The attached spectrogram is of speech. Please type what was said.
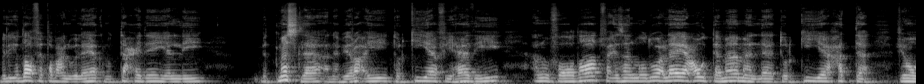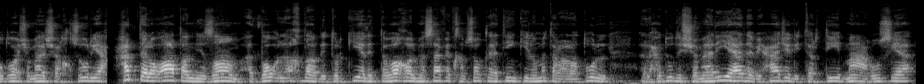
بالإضافة طبعا الولايات المتحدة يلي بتمثلها أنا برأيي تركيا في هذه المفاوضات. فإذا الموضوع لا يعود تماما لتركيا حتى في موضوع شمال شرق سوريا. حتى لو أعطى النظام الضوء الأخضر لتركيا للتوغل مسافة 35 كيلومتر على طول الحدود الشمالية هذا بحاجة لترتيب مع روسيا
